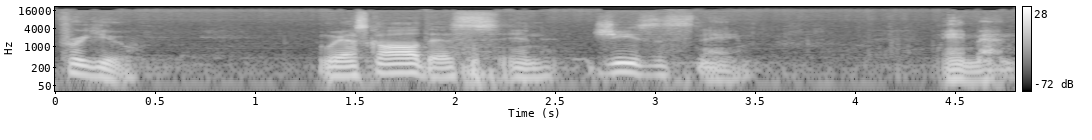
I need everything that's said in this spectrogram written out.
for you. We ask all this in Jesus' name. Amen.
